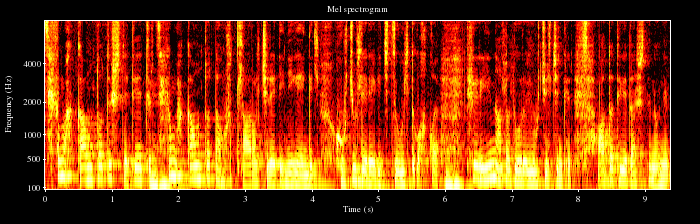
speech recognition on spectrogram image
цахим аккаунтууд шүү дээ тий тэр цахим аккаунтуудаа хүртэл оруулж ирээд энийг ингэж хөгжүүлээрэ гэж зөвлөдөг байхгүй. Тэгэхээр энэ бол өөрөө юу ч хэлж юм гэхээр одоо тэгээд ааш тэ нөгөө нэг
